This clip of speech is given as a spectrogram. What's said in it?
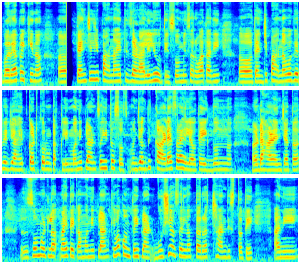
बऱ्यापैकी ना त्यांची जी पानं आहेत ती जळालेली होती. सो मी सर्वात आधी त्यांची पानं वगैरे जी आहेत कट करून टाकली. मनी प्लांटचंही तसंच. म्हणजे अगदी काड्याच राहिल्या होत्या एक दोन डहाळ्यांच्या तर. सो म्हटलं माहिती आहे का मनी प्लांट किंवा कोणतंही प्लांट बुशी असेल ना तरच छान दिसतं ते. आणि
